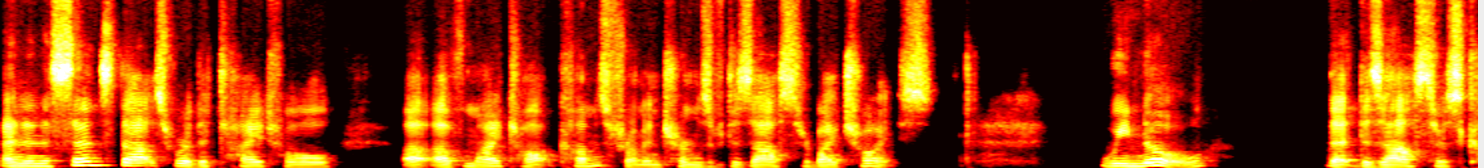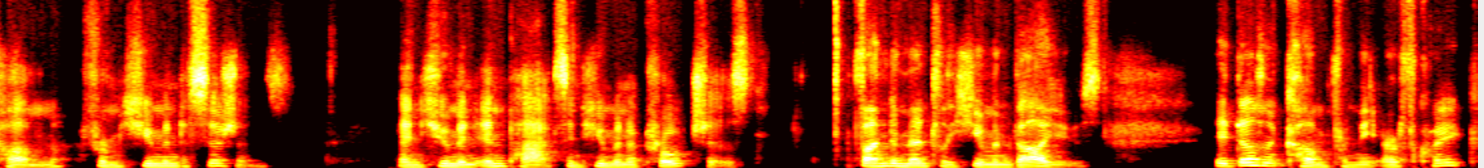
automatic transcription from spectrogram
And in a sense, that's where the title uh, of my talk comes from in terms of disaster by choice. We know that disasters come from human decisions and human impacts and human approaches fundamentally human values. It doesn't come from the earthquake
